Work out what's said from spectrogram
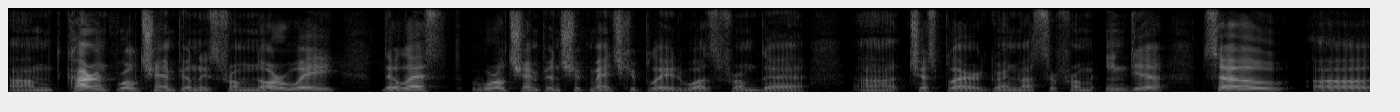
Um, current world champion is from Norway. The last world championship match he played was from the uh, chess player grandmaster from India. So uh,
